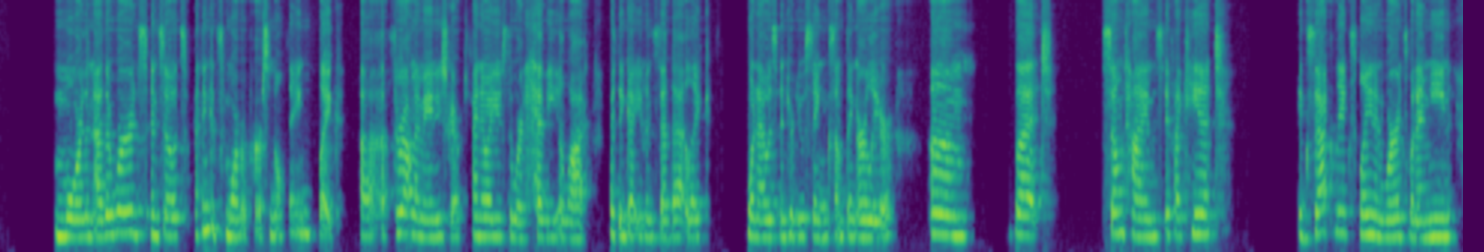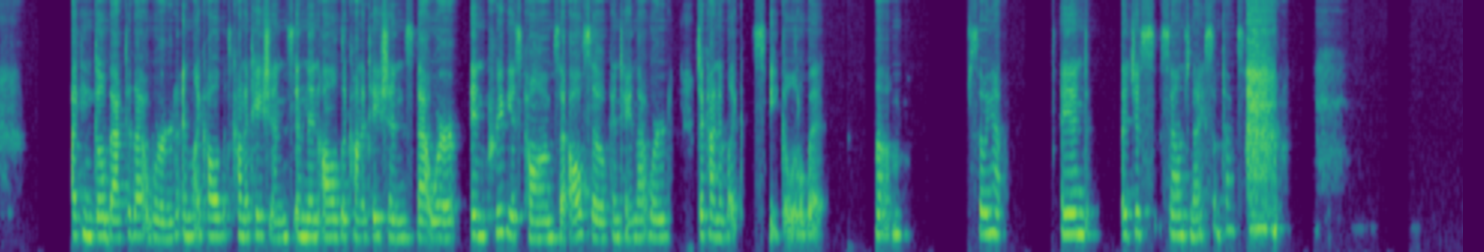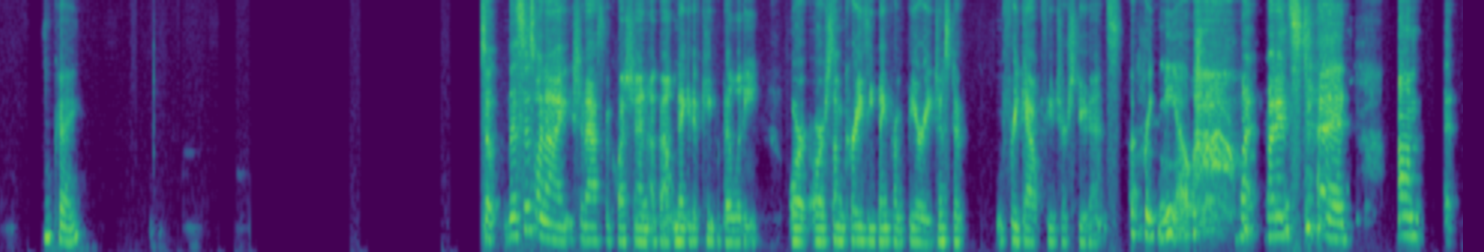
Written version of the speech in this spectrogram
more than other words. And so it's, I think it's more of a personal thing. Like uh, throughout my manuscript, I know I use the word heavy a lot. I think I even said that like when I was introducing something earlier. Um, but sometimes if I can't exactly explain in words what I mean, I can go back to that word and like all of its connotations and then all of the connotations that were in previous poems that also contain that word to kind of like speak a little bit. Um, so yeah, and it just sounds nice sometimes. Okay. So this is when I should ask a question about negative capability or, or some crazy thing from theory just to freak out future students. Freak me out. but, but instead, um,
